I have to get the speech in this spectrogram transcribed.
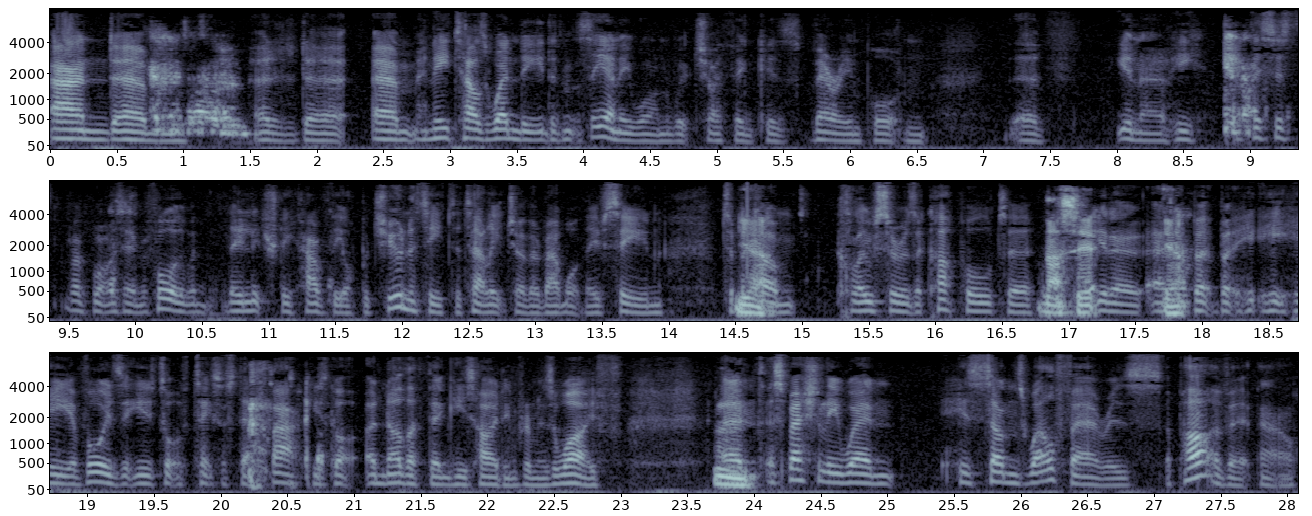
and um, and, uh, um, and he tells Wendy he didn't see anyone, which I think is very important. Uh, you know, he this is what I was saying before. They literally have the opportunity to tell each other about what they've seen, to become yeah. closer as a couple. To that's it. You know, yeah. but but he he avoids it. He sort of takes a step back. He's got another thing he's hiding from his wife, mm. and especially when his son's welfare is a part of it now,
